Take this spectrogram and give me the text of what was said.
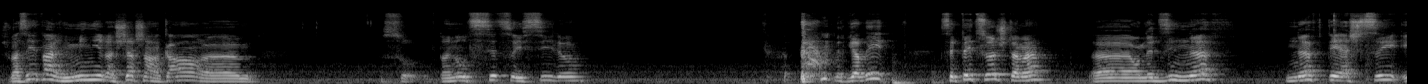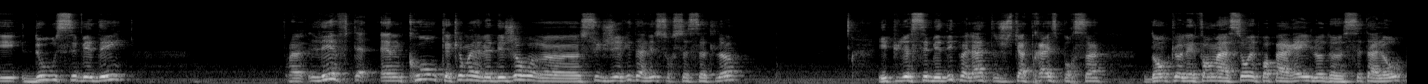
Je vais essayer de faire une mini recherche encore. Euh, sur un autre site, ça ici, là. Regardez, c'est peut-être ça justement. Euh, on a dit 9, 9 THC et 12 CBD. Euh, Lift Co, quelqu'un m'avait déjà euh, suggéré d'aller sur ce site-là. Et puis le CBD peut aller jusqu'à 13%. Donc l'information n'est pas pareille d'un site à l'autre.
